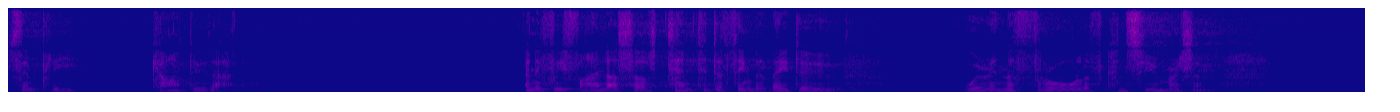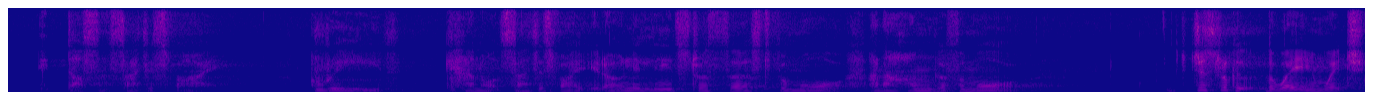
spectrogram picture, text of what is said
simply can't do that. And if we find ourselves tempted to think that they do, we're in the thrall of consumerism. It doesn't satisfy. Greed cannot satisfy. It only leads to a thirst for more and a hunger for more. Just look at the way in which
